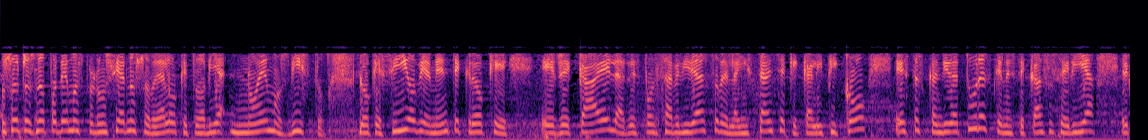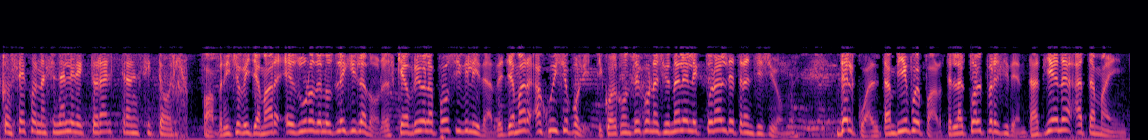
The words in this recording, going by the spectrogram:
Nosotros no podemos pronunciarnos sobre algo que todavía no hemos visto. Lo que sí, obviamente, creo que eh, recae la responsabilidad sobre la instancia que calificó estas candidaturas, que en este caso sería el Consejo Nacional Electoral Transitorio. Fabricio Villamar es uno de los legisladores que abrió la posibilidad de llamar a juicio político al Consejo Nacional Electoral de Transición, del cual también fue parte la actual presidenta Diana Atamaint.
